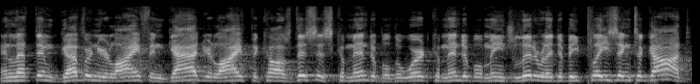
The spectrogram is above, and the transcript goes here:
and let them govern your life and guide your life because this is commendable. The word commendable means literally to be pleasing to God.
